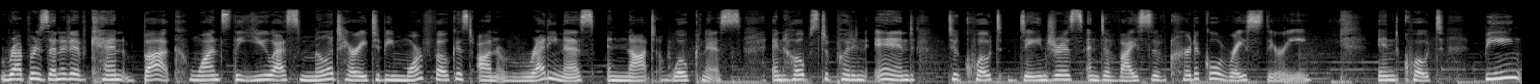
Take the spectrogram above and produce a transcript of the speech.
Representative Ken Buck wants the U.S. military to be more focused on readiness and not wokeness, and hopes to put an end to, quote, dangerous and divisive critical race theory, end quote, being,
